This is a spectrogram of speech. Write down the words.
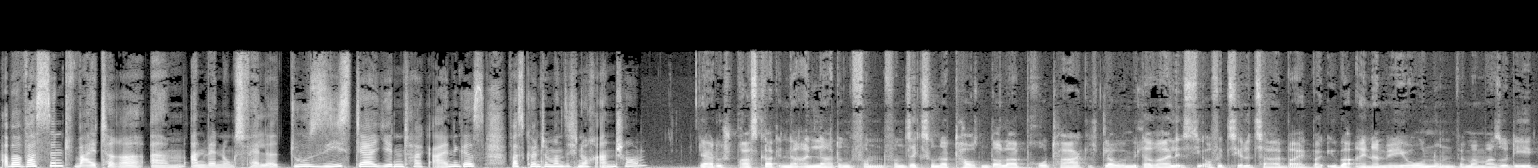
Aber was sind weitere ähm, Anwendungsfälle? Du siehst ja jeden Tag einiges. Was könnte man sich noch anschauen? Ja, du sprachst gerade in der Einladung von, von 600.000 Dollar pro Tag. Ich glaube, mittlerweile ist die offizielle Zahl bei, bei über einer Million. Und wenn man mal so die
